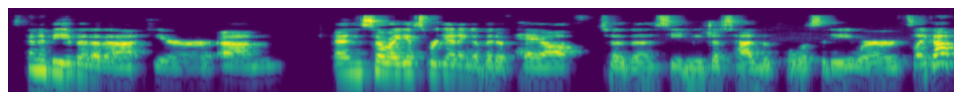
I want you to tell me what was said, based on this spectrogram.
it's gonna be a bit of that here. Um and so I guess we're getting a bit of payoff to the scene we just had with Felicity where it's like, oh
